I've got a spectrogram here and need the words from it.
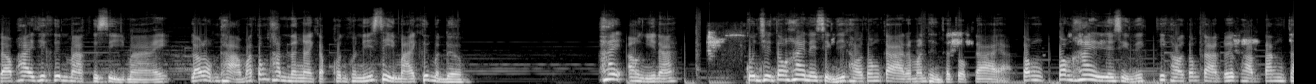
แล้วไพ่ที่ขึ้นมาคือสี่ไม้ แล้วผมถามว่าต้องทำยังไงกับคนคนนี้สี่ไม้ขึ้นเหมือนเดิม ให้เอางี้นะ คุณชินต้องให้ในสิ่งที่เขาต้องการแล้วมันถึงจะจบได้อะต้องต้องให้ในสิ่งที่ที่เขาต้องการด้วยความตั้งใจ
